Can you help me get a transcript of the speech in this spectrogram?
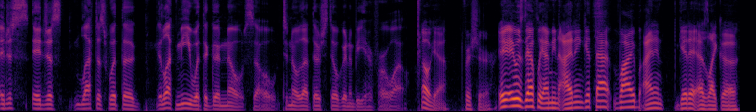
it just it just left us with the it left me with a good note so to know that they're still going to be here for a while Oh yeah. for sure. It, it was definitely. I mean, I didn't get that vibe. I didn't get it as like a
